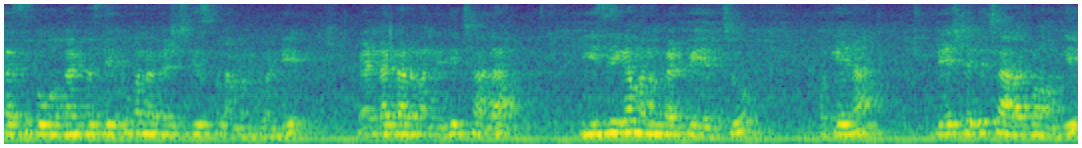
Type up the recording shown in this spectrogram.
కాసేపు ఒక గంట సేపు మనం రెస్ట్ తీసుకున్నాం అనుకోండి ఎండాకాలం అనేది చాలా ఈజీగా మనం గడిపేయచ్చు. ఓకేనా? టేస్ట్ అయితే చాలా బాగుంది.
